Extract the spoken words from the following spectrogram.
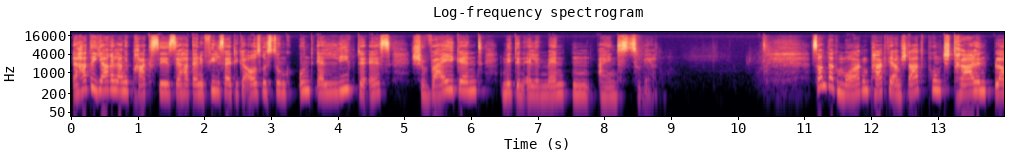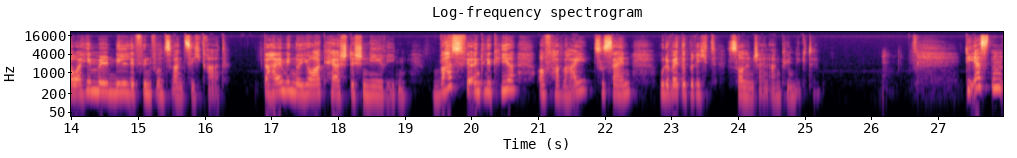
Er hatte jahrelange Praxis, er hatte eine vielseitige Ausrüstung und er liebte es, schweigend mit den Elementen eins zu werden. Sonntagmorgen parkte er am Startpunkt, strahlend blauer Himmel, milde 25 Grad. Daheim in New York herrschte Schneeregen. Was für ein Glück hier auf Hawaii zu sein, wo der Wetterbericht Sonnenschein ankündigte. Die ersten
